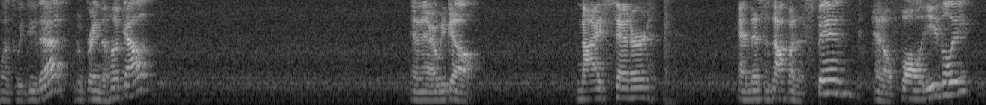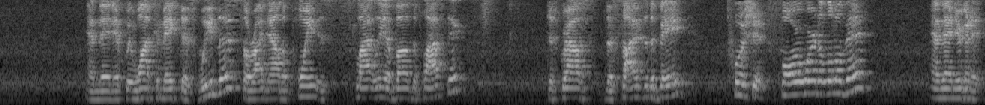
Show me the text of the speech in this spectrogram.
Once we do that, we'll bring the hook out. And there we go. Nice centered. And this is not going to spin and it'll fall easily. And then if we want to make this weedless, so right now the point is slightly above the plastic, just grab the sides of the bait, push it forward a little bit, and then you're going to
